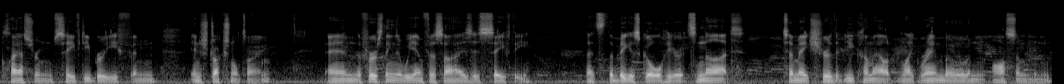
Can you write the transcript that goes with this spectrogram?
classroom safety brief and instructional time. And the first thing that we emphasize is safety. That's the biggest goal here. It's not to make sure that you come out like Rambo and awesome. And,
